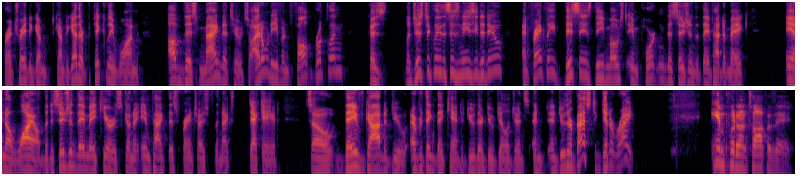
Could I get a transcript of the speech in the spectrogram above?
for a trade to come, come together particularly one of this magnitude so i don't even fault brooklyn because logistically this isn't easy to do and frankly this is the most important decision that they've had to make in a while. The decision they make here is going to impact this franchise for the next decade. So they've got to do everything they can to do their due diligence and, and do their best to get it right. And put on top of it,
